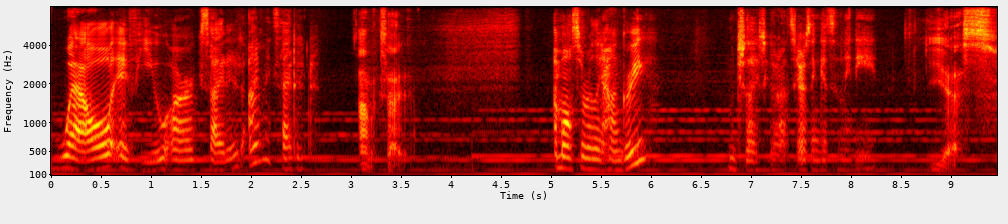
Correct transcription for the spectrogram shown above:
Well, if you are excited, I'm excited. I'm excited. I'm also really hungry. Would you like to go downstairs and get something to eat? Yes.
